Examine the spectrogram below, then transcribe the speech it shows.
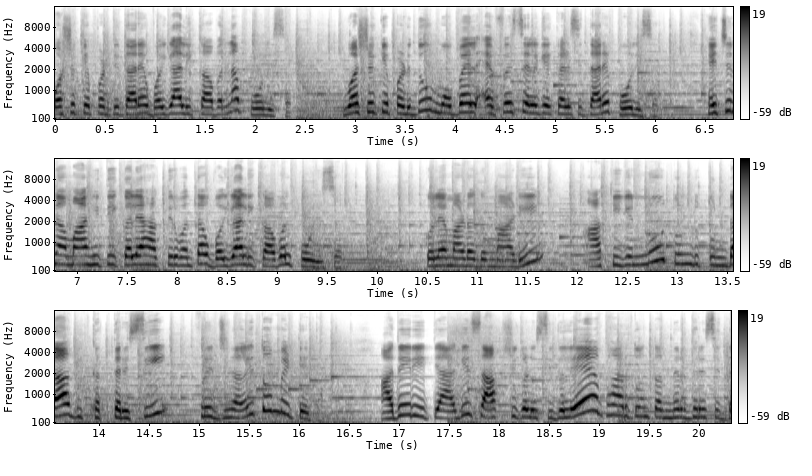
ವಶಕ್ಕೆ ಪಡೆದಿದ್ದಾರೆ ವೈಯಾಲಿ ಕಾವಲ್ನ ಪೊಲೀಸರು. ವಶಕ್ಕೆ ಪಡೆದು ಮೊಬೈಲ್ ಎಫ್ಎಸ್ಎಲ್ಗೆ ಕಳಿಸಿದ್ದಾರೆ ಪೊಲೀಸರು. ಹೆಚ್ಚಿನ ಮಾಹಿತಿ ಕಲೆ ಹಾಕ್ತಿರುವಂತ ವೈಯಾಲಿ ಕಾವಲ್ ಪೊಲೀಸರು. ಕೊಲೆ ಮಾಡೋದು ಮಾಡಿ ಆಕೆಯನ್ನು ತುಂಡು ತುಂಡಾಗಿ ಕತ್ತರಿಸಿ ಫ್ರಿಜ್ನಲ್ಲಿ ತುಂಬಿಟ್ಟಿದ್ದ ಅದೇ ರೀತಿಯಾಗಿ ಸಾಕ್ಷಿಗಳು ಸಿಗಲೇಬಾರದು ಅಂತ ನಿರ್ಧರಿಸಿದ್ದ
